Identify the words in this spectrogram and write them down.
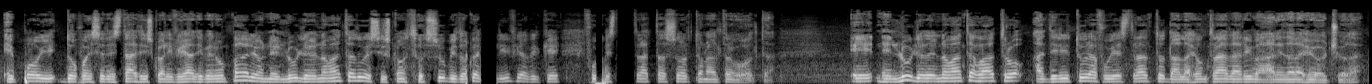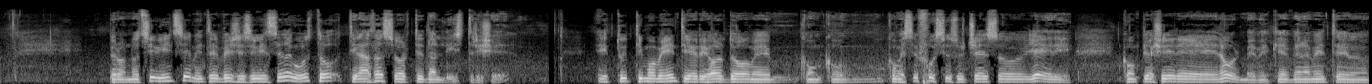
e poi dopo essere stati squalificati per un palio nel luglio del 92 si scontrò subito la qualifica perché fu estratto a sorte un'altra volta e nel luglio del 94 addirittura fui estratto dalla contrada rivale, dalla Chiocciola però non si vinse, mentre invece si vinse d'agosto tirato a sorte dall'Istrice. E tutti i momenti che ricordo come, con, con, come se fosse successo ieri, con piacere enorme, perché è veramente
